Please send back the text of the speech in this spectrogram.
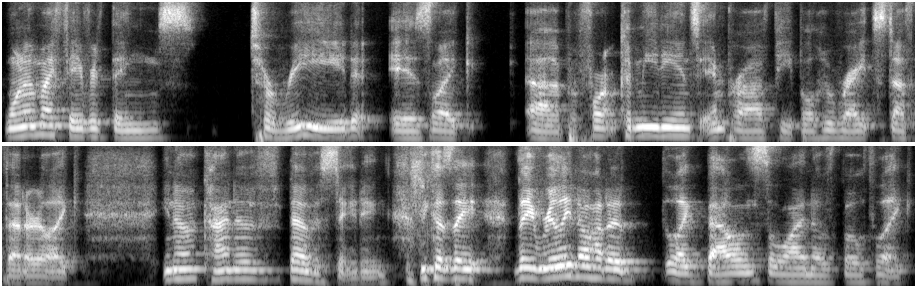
One of my favorite things to read is like uh perform comedians, improv people who write stuff that are like you know kind of devastating because they they really know how to like balance the line of both like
